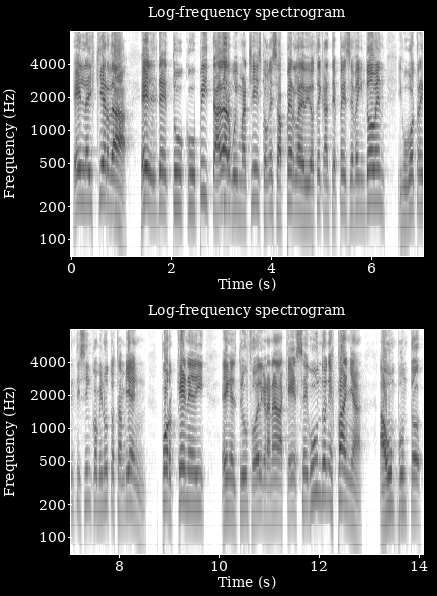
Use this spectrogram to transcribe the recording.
En la izquierda, el de Tucupita, Darwin Machís, con esa perla de biblioteca ante PSV Eindhoven. Y jugó 35 minutos también por Kennedy en el triunfo del Granada, que es segundo en España a un punto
